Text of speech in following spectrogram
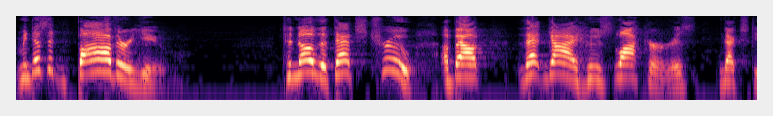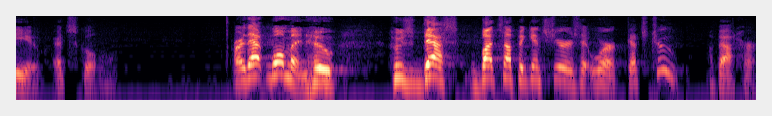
I mean, does it bother you to know that that's true about that guy whose locker is next to you at school? Or that woman who, whose desk butts up against yours at work? That's true about her.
